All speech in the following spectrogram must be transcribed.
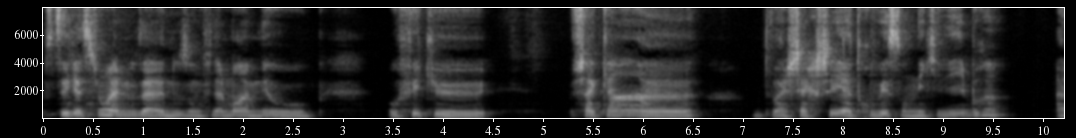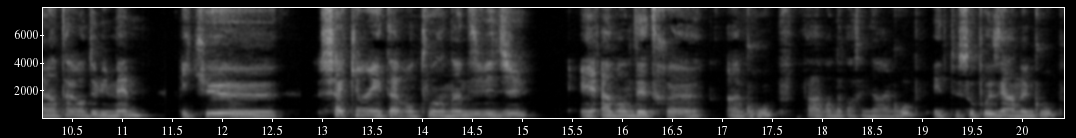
toutes ces questions, elles nous, ont finalement amené au, au fait que chacun euh, doit chercher à trouver son équilibre à l'intérieur de lui-même et que euh, chacun est avant tout un individu et avant d'être euh, un groupe, enfin avant d'appartenir à un groupe et de s'opposer à un autre groupe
